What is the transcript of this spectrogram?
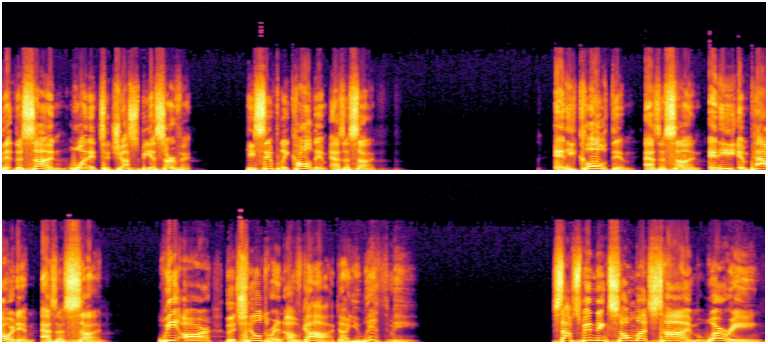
that the son wanted to just be a servant. He simply called him as a son and he clothed him as a son, and he empowered him as a son. We are the children of God. Are you with me? Stop spending so much time worrying.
